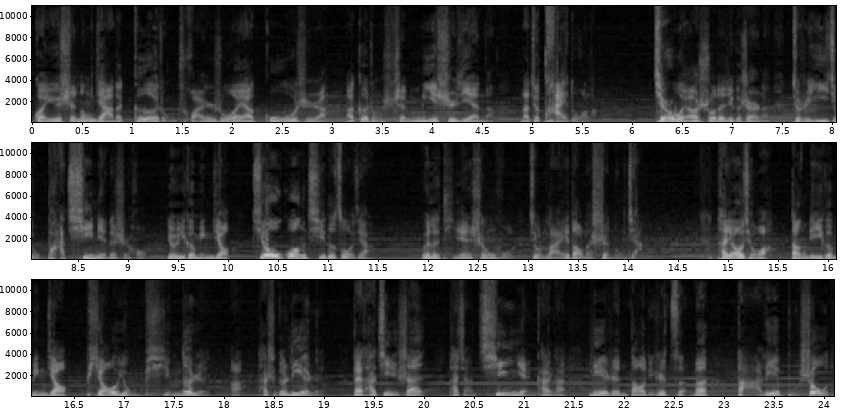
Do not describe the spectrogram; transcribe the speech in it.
关于神农架的各种传说呀、故事啊啊各种神秘事件呢，那就太多了。今儿我要说的这个事儿呢，就是一九八七年的时候，有一个名叫焦光奇的作家，为了体验生活，就来到了神农架。他要求啊，当地一个名叫朴永平的人啊，他是个猎人，带他进山，他想亲眼看看猎人到底是怎么打猎捕兽的。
